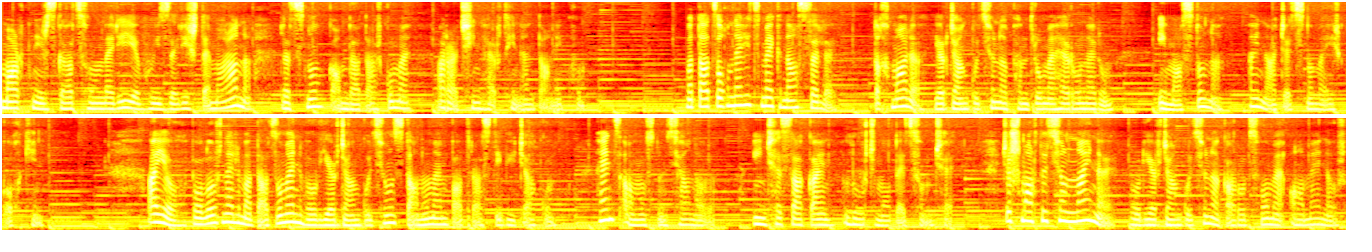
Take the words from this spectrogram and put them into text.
Մարդն իր զգացումների եւ հույզերի շտեմարանը լցնում կամ դատարկում է առաջին հերթին ընտանիքում։ Մտածողներից մեկն ասել է. «Տխմարը երջանկությունը փնտրում է հերուներում, իմաստունը այն աճեցնում է իր կողքին։ Այո, բոլորն էլ մտածում են, որ երջանկություն ստանում են պատրաստի վիճակում, հենց ամուսնության օրը, ինչը սակայն լուրջ մտածում չէ։ Ճշմարտությունն այն է, որ երջանկությունը կառուցվում է ամեն օր,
